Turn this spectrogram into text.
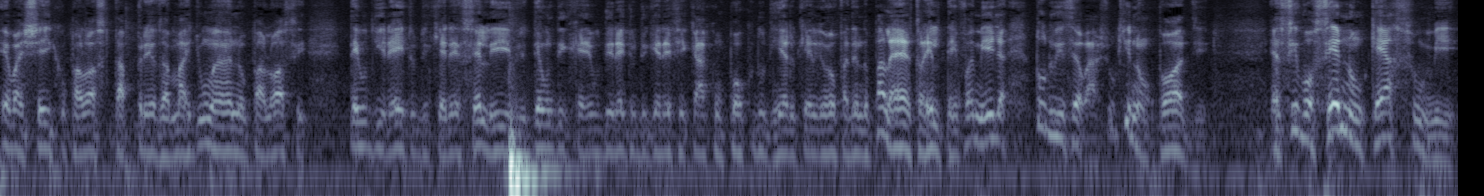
Eu achei que o Palocci está preso há mais de um ano. O Palocci tem o direito de querer ser livre, tem o direito de querer ficar com um pouco do dinheiro que ele ganhou fazendo palestra. Ele tem família. Tudo isso eu acho. O que não pode é se você não quer assumir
